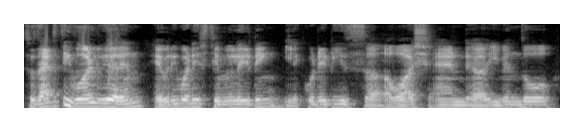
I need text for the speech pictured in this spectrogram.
So that's the world we are in. Everybody is stimulating, liquidity is uh, awash, and uh, even though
